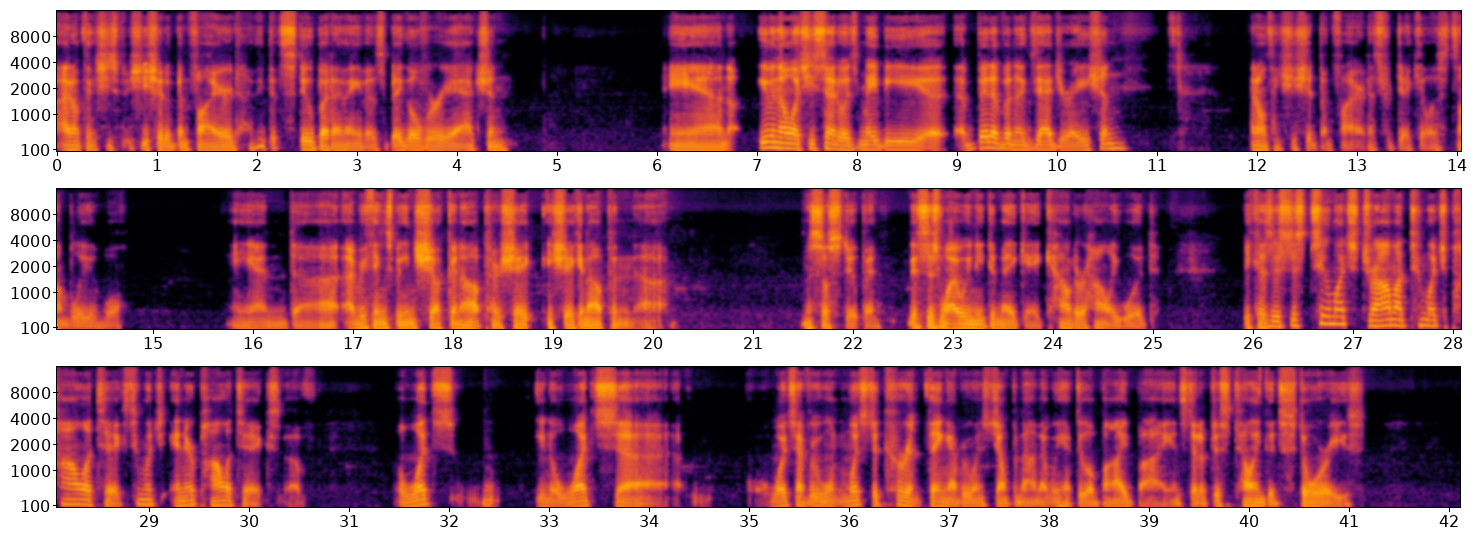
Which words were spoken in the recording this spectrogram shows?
I don't think she's she should have been fired. I think that's stupid. I think that's a big overreaction. And even though what she said was maybe a, a bit of an exaggeration, I don't think she should have been fired. That's ridiculous. It's unbelievable and uh, everything's being shaken up or shake, shaken up, and uh, it's so stupid. This is why we need to make a counter Hollywood because there's just too much drama, too much politics, too much inner politics of what's you know what's uh, what's everyone what's the current thing everyone's jumping on that we have to abide by instead of just telling good stories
